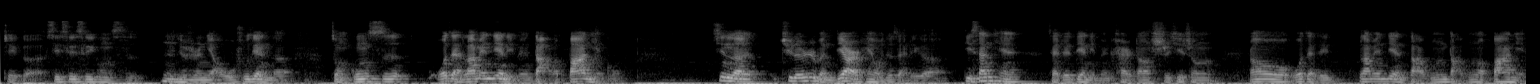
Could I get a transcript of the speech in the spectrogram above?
这个 CCC 公司，也就是鸟屋书店的总公司。我在拉面店里面打了八年工。进了去了日本第二天，我就在这个第三天，在这店里面开始当实习生，然后我在这拉面店打工打工了八年，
